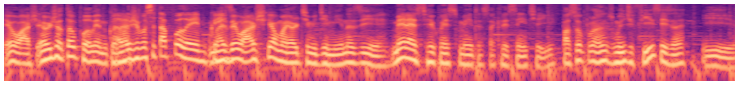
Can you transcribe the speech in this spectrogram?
Eu acho. Eu já tô polêmico, né? hoje você tá polêmico, hein? Mas eu acho que é o maior time de Minas e merece reconhecimento essa crescente aí. Passou por anos muito difíceis, né? E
